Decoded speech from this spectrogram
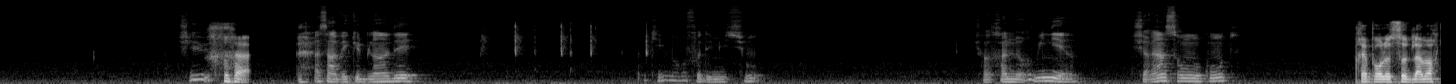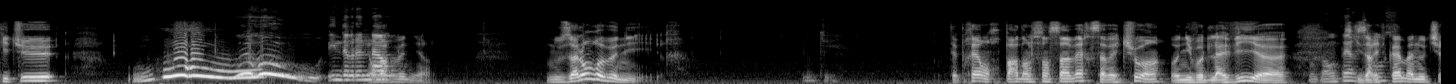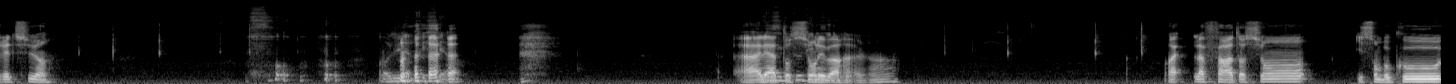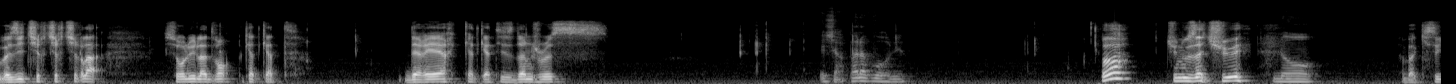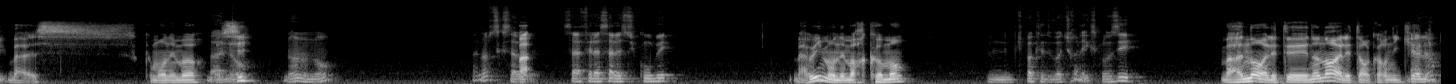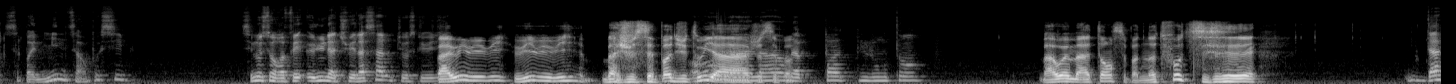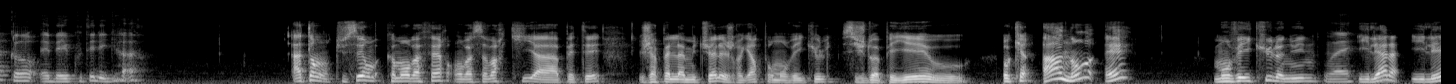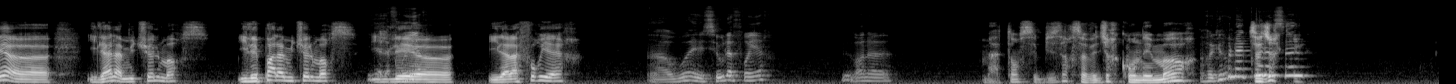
Je l'ai ah, c'est un véhicule blindé. Ok, il me refaut des munitions. Je suis en train de me ruiner. Hein. J'ai rien sur mon compte. Prêt pour le saut de la mort qui tue Wouhou In the on va revenir. Nous allons revenir. Ok. T'es prêt On repart dans le sens inverse, ça va être chaud, hein. Au niveau de la vie, euh, qu'ils arrivent quand même à nous tirer dessus, hein. oh, lui, il a pris cher. Allez, attention les barrages. Hein. Ouais, là, faut faire attention. Ils sont beaucoup. Vas-y, tire, tire, tire là. Sur lui, là devant. 4-4. Derrière, 4-4 is dangerous. Et j'arrive pas à la voir, lui. Oh Tu nous as tués Non. Ah bah, qui c'est Bah, comment on est mort? Bah, si. Non, non, non. Bah, non, parce que ça, bah. ça a fait la salle à succomber. Bah oui, mais on est mort comment? Ne dis pas que cette voiture elle a explosé. Bah non, elle était, non non, elle était encore nickel. Bah non, c'est pas une mine, c'est impossible. Sinon, si on aurait fait une à tuer la salle, tu vois ce que je veux dire? Bah oui, oui, oui, oui, oui, oui. Bah je sais pas du tout, il y a, oh je sais pas. On a pas plus longtemps. Bah ouais, mais attends, c'est pas de notre faute, c'est. D'accord, eh ben écoutez les gars. Attends, tu sais comment on va faire? On va savoir qui a pété. J'appelle la mutuelle et je regarde pour mon véhicule si je dois payer ou. Aucun. Ah non, eh? Mon véhicule, Nuin. Ouais. Il est à la, il est, euh, il est à la mutuelle Morse. Il est pas à la mutuelle Morse. Il, est, euh, il est à la fourrière. Ah ouais, c'est où la fourrière? Mais attends, c'est bizarre, ça veut dire qu'on est mort? Regarde, on a quoi la salle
